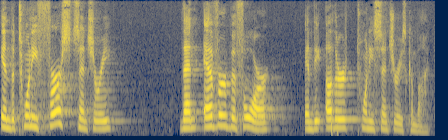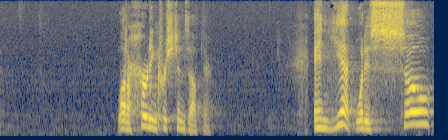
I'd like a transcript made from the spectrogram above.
in the 21st century than ever before in the other 20 centuries combined. A lot of hurting Christians out there. And yet, what is so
